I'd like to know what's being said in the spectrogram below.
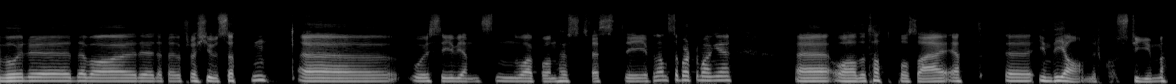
Hvor det var Dette er fra 2017. hvor Siv Jensen var på en høstfest i Finansdepartementet og hadde tatt på seg et indianerkostyme.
